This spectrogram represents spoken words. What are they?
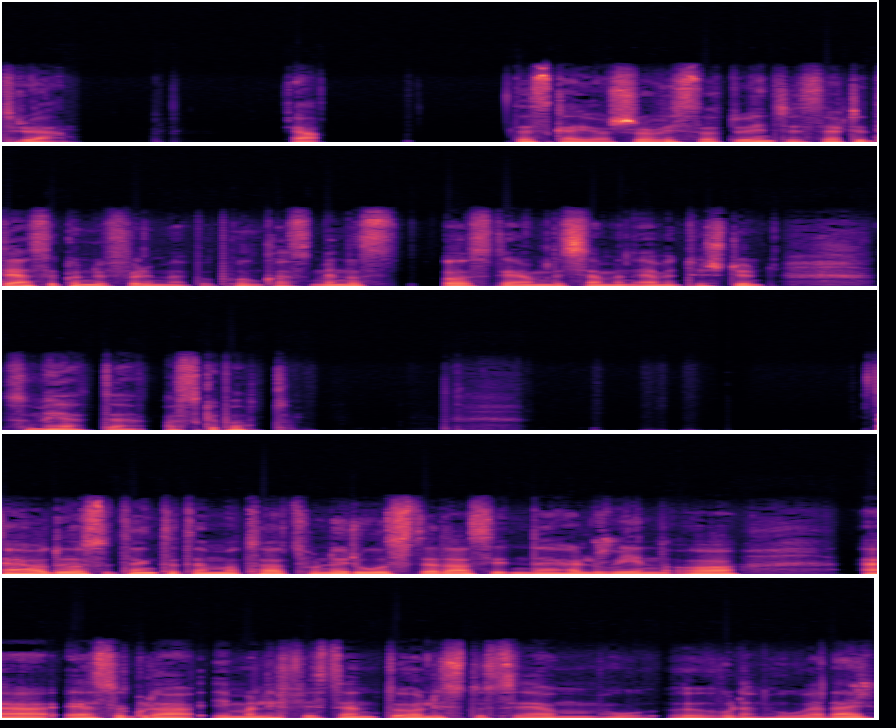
Tror jeg. Ja. Det skal jeg gjøre. Så hvis du er interessert i det, så kan du følge med på podkasten min og og se om det kommer en eventyrstund som heter Askepott. Jeg hadde jo også tenkt at jeg må ta Tornerose, da, siden det er halloween, og jeg er så glad i Maleficent og har lyst til å se hun, hvordan hun er der.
